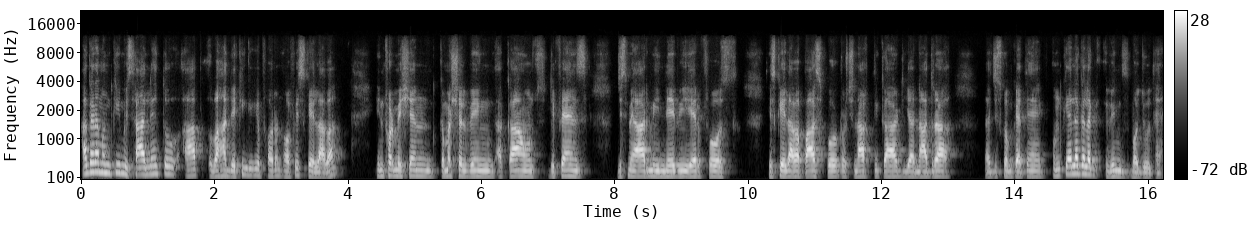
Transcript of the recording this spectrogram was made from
اگر ہم ان کی مثال لیں تو آپ وہاں دیکھیں گے کہ فورن آفس کے علاوہ information, commercial wing, accounts, defence, جس میں آرمی، نیوی، ایئر فورس، اس کے علاوہ پاسپورٹ اور شناختی کارڈ یا نادرا، جس کو ہم کہتے ہیں، ان کے الگ الگ ونگز موجود ہیں۔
